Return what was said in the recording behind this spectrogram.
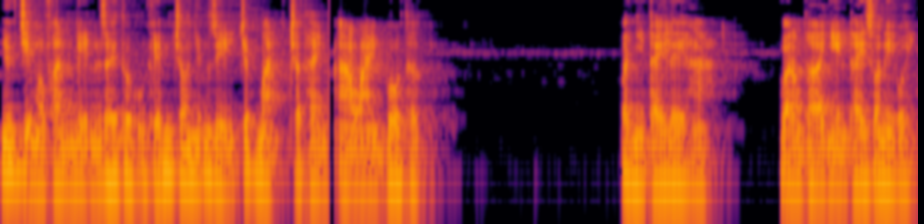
Nhưng chỉ một phần nghìn giây thôi cũng khiến cho những gì trước mặt trở thành ảo ảnh vô thực. Bách nhìn thấy Lê Hà, Và đồng thời nhìn thấy Johnny Huỳnh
